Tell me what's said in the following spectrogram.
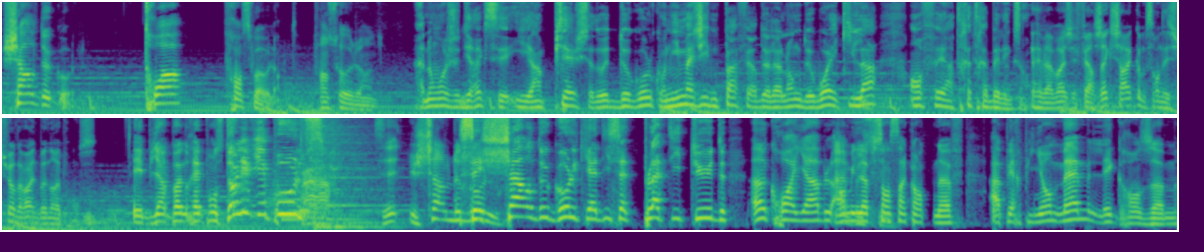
Charles de Gaulle. 3. François Hollande. François Hollande. Ah non, moi je dirais qu'il y a un piège, ça doit être De Gaulle, qu'on n'imagine pas faire de la langue de bois et qui là en fait un très très bel exemple. Eh ben moi je vais faire Jacques Chirac comme ça on est sûr d'avoir une bonne réponse. Eh bien, bonne réponse d'Olivier Pouls C'est Charles de C'est Gaulle. Charles de Gaulle qui a dit cette platitude incroyable en Impossible. 1959 à Perpignan. Même les grands hommes,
